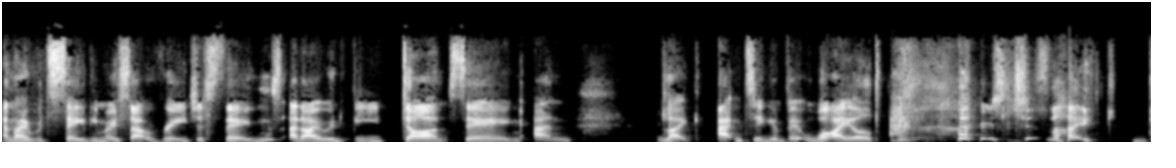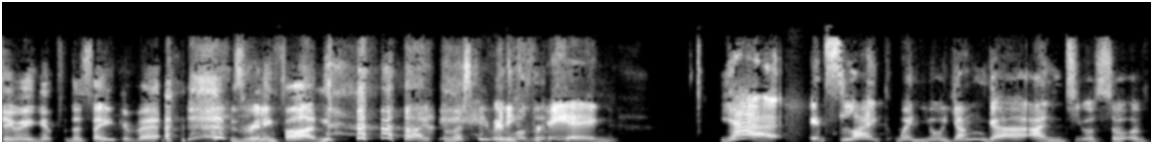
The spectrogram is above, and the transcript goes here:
and I would say the most outrageous things and I would be dancing and like acting a bit wild. I was just like doing it for the sake of it. It was really fun. Like, It must be really freeing. yeah, it's like when you're younger and you're sort of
